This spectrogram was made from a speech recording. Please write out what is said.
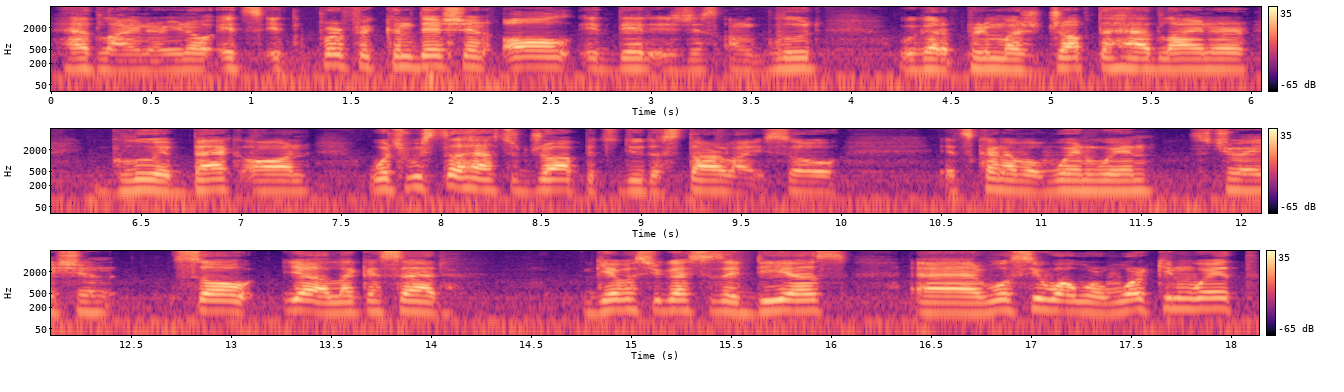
headliner. You know, it's it's perfect condition. All it did is just unglued. We gotta pretty much drop the headliner, glue it back on, which we still have to drop it to do the starlight. So it's kind of a win-win situation. So yeah, like I said, give us you guys' ideas and we'll see what we're working with.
